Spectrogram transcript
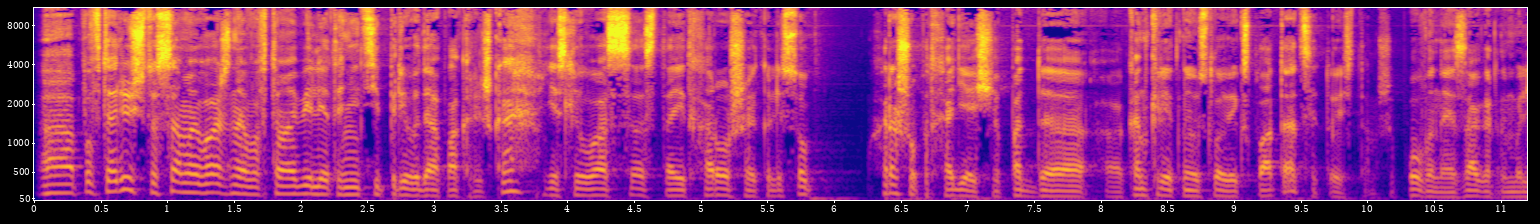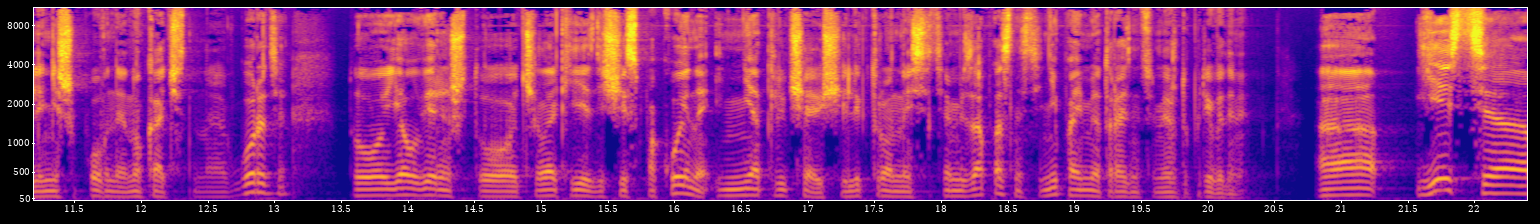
А, повторюсь, что самое важное в автомобиле это не тип привода, а покрышка. Если у вас стоит хорошее колесо, хорошо подходящая под э, конкретные условия эксплуатации, то есть там шипованная за городом или не шипованная, но качественная в городе, то я уверен, что человек, ездящий спокойно и не отключающий электронные системы безопасности, не поймет разницу между приводами. А, есть, э,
